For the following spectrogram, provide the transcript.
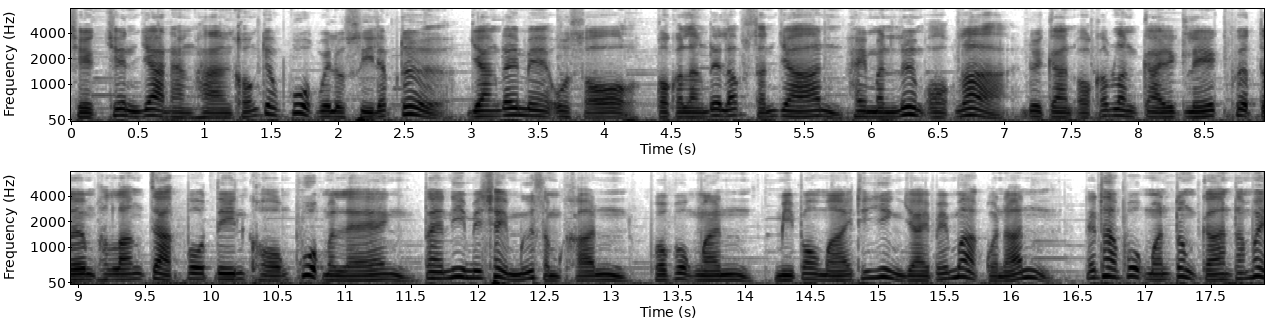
เชกเช่นญาติห่างๆของเจ้าพวกเวโรซีแรปเตอร์ อย่างได้แมโอซอร์ก็กำลังได้รับสัญญาณ ให้มันเริ่มออกล่า โดยการออกกำลังกายเล็กๆ เพื่อเติมพลังจากโปรตีนของพวกแมลง แต่นี่ไม่ใช่มื้อสำคัญ เพราะพวกมันมีเป้าหมายที่ยิ่งใหญ่ไปมากกว่านั้น และถ้าพวกมันต้องการทำให้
